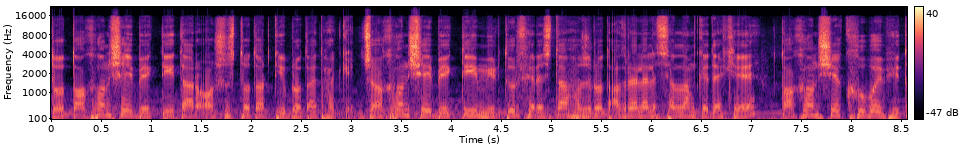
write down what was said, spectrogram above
তো তখন সেই ব্যক্তি তার অসুস্থতার তীব্রতায় থাকে। যখন সেই ব্যক্তি মৃত্যুর ফেরেস্তা হজরত আজরাল আলী সাল্লামকে দেখে তখন সে খুবই ভীত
